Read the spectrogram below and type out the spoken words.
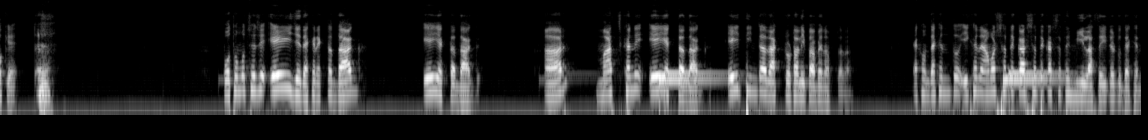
ওকে। প্রথম হচ্ছে যে এই যে দেখেন একটা দাগ, এই একটা দাগ, আর মাঝখানে এই একটা দাগ, এই তিনটা দাগ টোটালি পাবেন আপনারা। এখন দেখেন তো এখানে আমার সাথে কার সাথে কার সাথে মিল আছে, এইটা একটু দেখেন।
